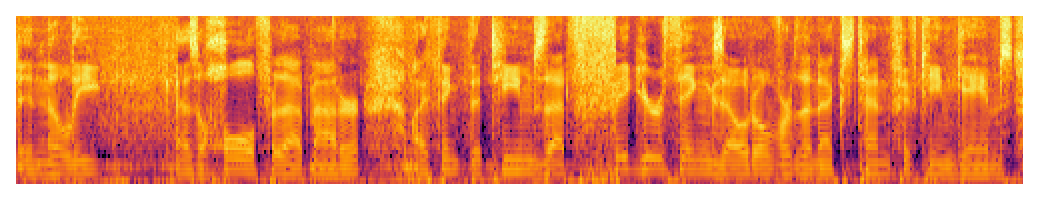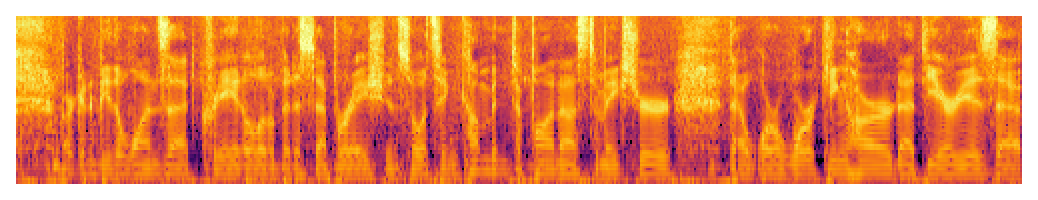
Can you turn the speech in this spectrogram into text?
in the league as a whole for that matter. I think the teams that figure things out over the next 10, 15 games are going to be the ones that create a little bit of separation. So it's incumbent upon us to make sure that we're working hard at the areas that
